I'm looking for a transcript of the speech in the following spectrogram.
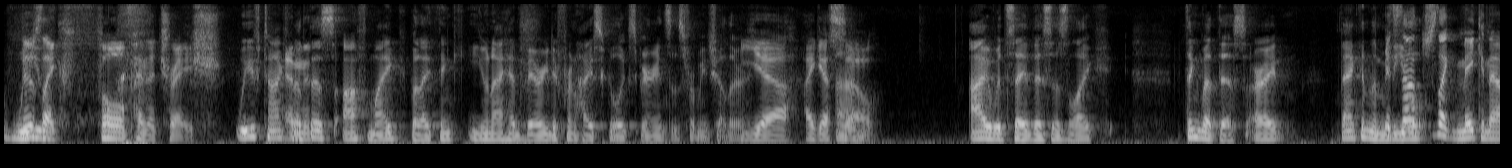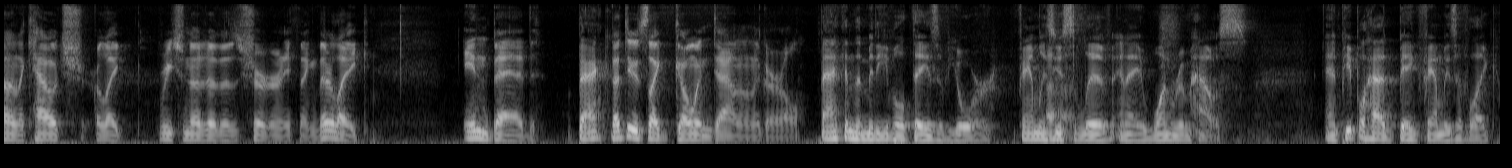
There's like full penetration. we've talked and about the- this off mic, but I think you and I had very different high school experiences from each other. Yeah, I guess so. Um, I would say this is like, think about this. All right, back in the medieval it's not just like making out on the couch or like reaching under the shirt or anything. They're like in bed. back That dude's like going down on a girl. back in the medieval days of yore, families used uh-huh. to live in a one room house. And people had big families of like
